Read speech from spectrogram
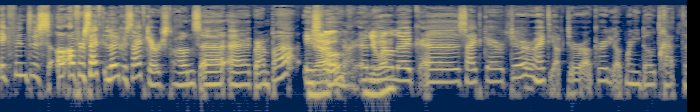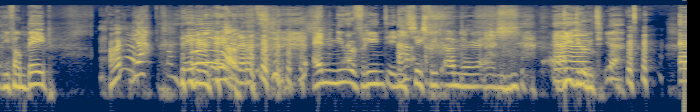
ik vind dus over side, leuke side characters trouwens. eh, eh, Grandpa is Ja. ook een Ewan. heel leuk eh, side character. Hoe heet die acteur ook weer? Die ook maar niet doodgaat. eh. Die van Babe. Oh ja. Ja, van inderdaad. En een nieuwe vriend in Six Feet Under. En die Eh, doet. Ja, Eh,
